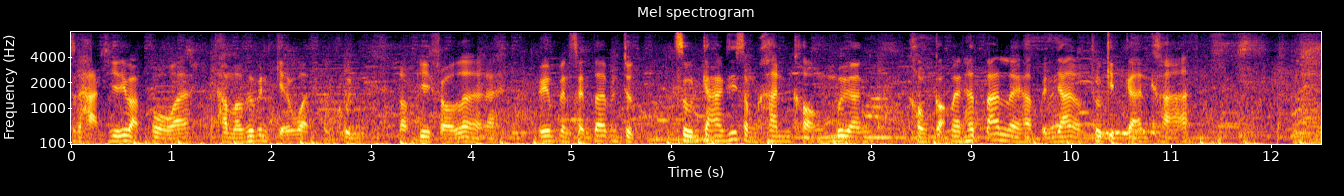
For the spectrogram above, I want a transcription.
สถานที่ที่แบบโหว่าทำมาเพื่อเป็นเกียรติวัตของคุณล็อกกี้เฟลเลอร์นะคือเป็นเซ็นเตอร์เป็นจุดศูนย์กลางที่สำคัญของเมืองของเกาะแมนฮัตตันเลยครับ เป็นย่านของธุรกิจการค้า ต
